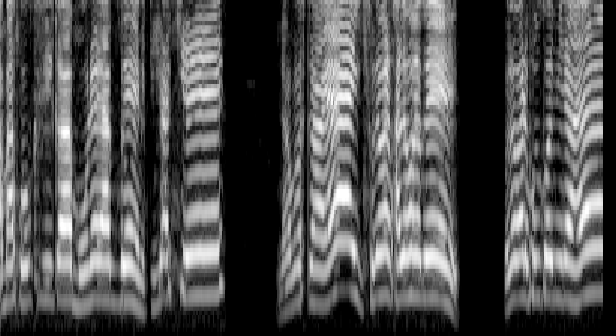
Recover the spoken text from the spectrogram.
আমার পত্রিকা মনে রাখবেন ঠিক আছে? নমস্কার এই স্লোগান ভালো ভালো গে। ভুল করবি না হ্যাঁ?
